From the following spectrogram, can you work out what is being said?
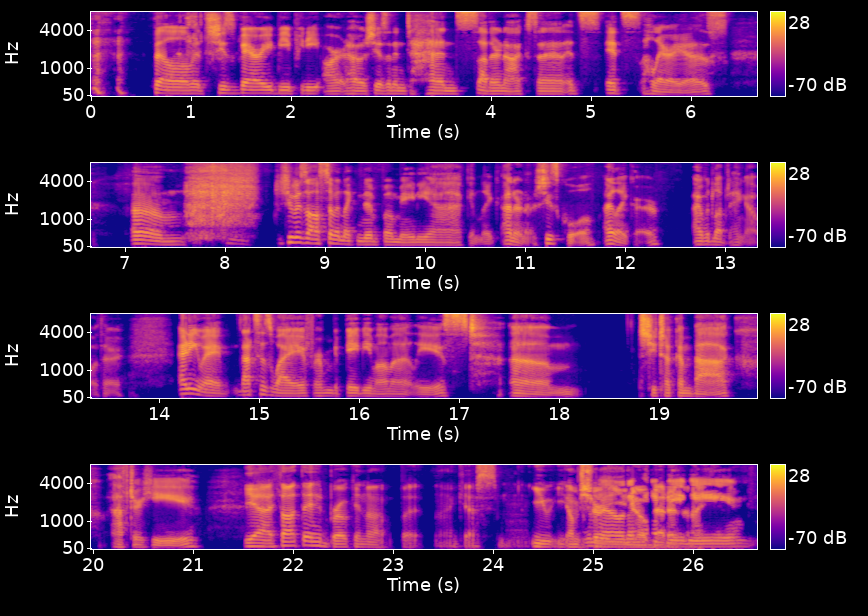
film. It's she's very BPD art host. She has an intense Southern accent. It's it's hilarious. Um, she was also in like Nymphomaniac and like I don't know. She's cool. I like her. I would love to hang out with her. Anyway, that's his wife or baby mama at least. Um, she took him back after he Yeah, I thought they had broken up, but I guess you. I'm sure you know had a better. Baby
